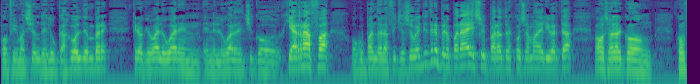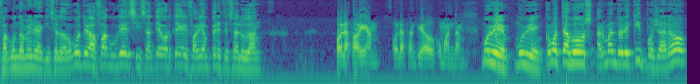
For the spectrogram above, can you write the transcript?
confirmación de Lucas Goldenberg, creo que va a lugar en, en el lugar del chico Giarrafa, ocupando la ficha sub-23, pero para eso y para otras cosas más de libertad, vamos a hablar con, con Facundo Miller, a quien saludamos. ¿Cómo te va, Facu? ¿Qué si Santiago Ortega y Fabián Pérez te saludan. Hola Fabián, hola Santiago, ¿cómo andan? Muy bien, muy bien. ¿Cómo estás vos? Armando el equipo ya, ¿no?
